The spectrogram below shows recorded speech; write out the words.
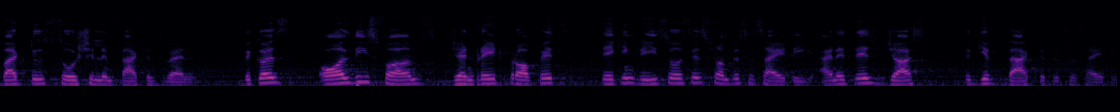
but to social impact as well. Because all these firms generate profits taking resources from the society, and it is just to give back to the society.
